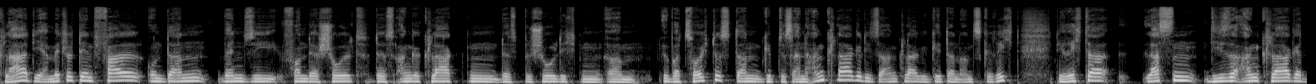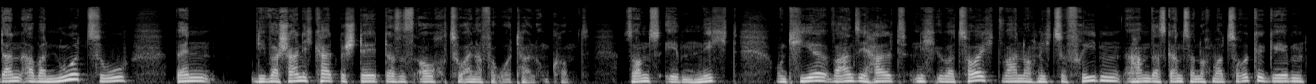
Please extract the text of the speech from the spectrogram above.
Klar, die ermittelt den Fall und dann, wenn sie von der Schuld des Angeklagten, des Beschuldigten ähm, überzeugt ist, dann gibt es eine Anklage. Diese Anklage geht dann ans Gericht. Die Richter lassen diese Anklage dann aber nur zu, wenn die Wahrscheinlichkeit besteht, dass es auch zu einer Verurteilung kommt. Sonst eben nicht. Und hier waren sie halt nicht überzeugt, waren noch nicht zufrieden, haben das Ganze nochmal zurückgegeben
